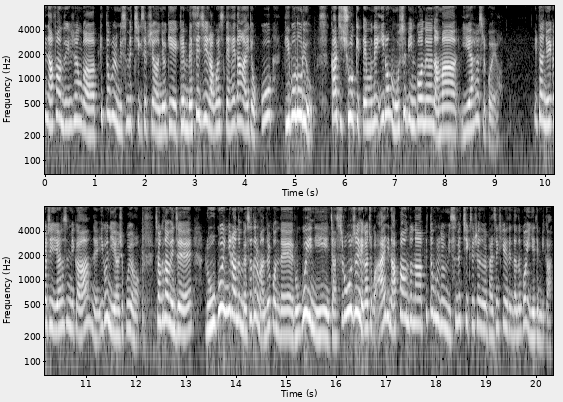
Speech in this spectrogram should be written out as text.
not found 익셉션과 PW 미스매치 익셉션 여기에 get 메시지라고 했을 때 해당 아이디 없고 비번 오류까지 주었기 때문에 이런 모습인 거는 아마 이해하셨을 거예요. 일단 여기까지 이해하셨습니까? 네, 이건 이해하셨고요. 자, 그 다음에 이제 로그인이라는 메서드를 만들 건데 로그인이 자 스로우즈 해가지고 아이디 나파운드나 PW 미스매치 익셉션을 발생시켜야 된다는 거 이해됩니까?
